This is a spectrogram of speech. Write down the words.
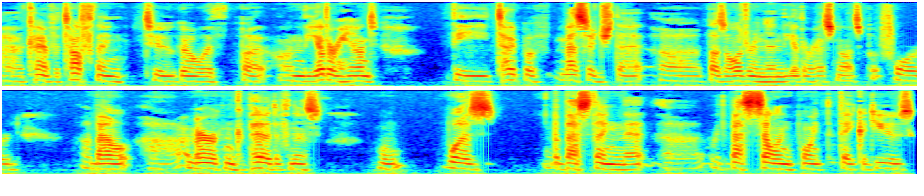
uh, kind of a tough thing to go with. But on the other hand, the type of message that uh, Buzz Aldrin and the other astronauts put forward about uh, American competitiveness was the best thing that, uh, or the best selling point that they could use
